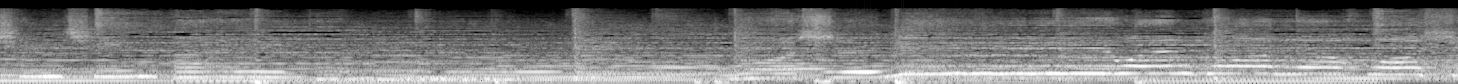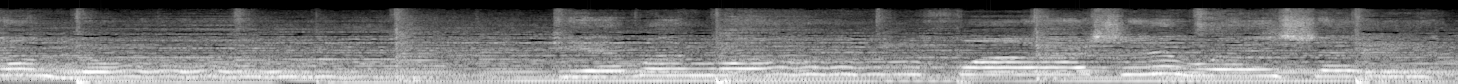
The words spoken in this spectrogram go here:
轻轻摆动。若是你闻过了花香浓，别问我花儿是为谁红。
